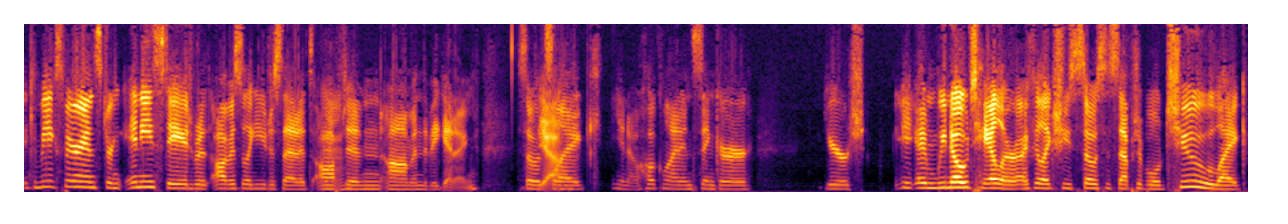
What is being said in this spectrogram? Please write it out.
It can be experienced during any stage, but obviously, like you just said, it's Mm. often um in the beginning. So it's Yeah. like you know, hook, line, and sinker. You're, sh- and we know Taylor. I feel like she's so susceptible to like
